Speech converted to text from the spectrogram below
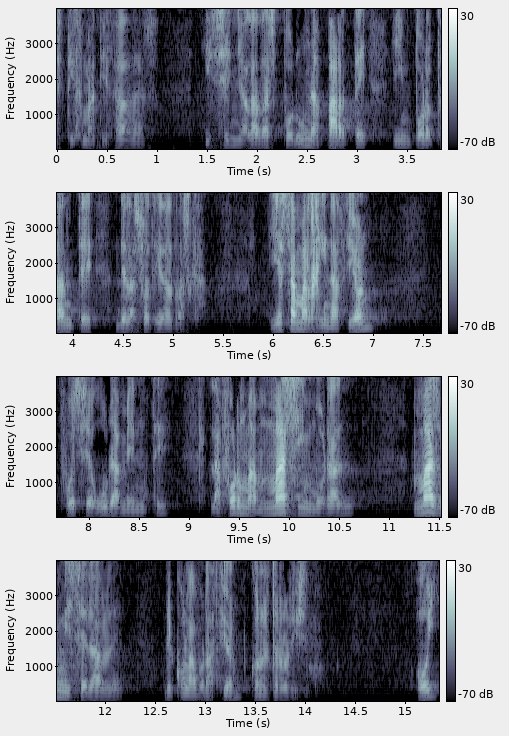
estigmatizadas y señaladas por una parte importante de la sociedad vasca. Y esa marginación fue seguramente la forma más inmoral, más miserable de colaboración con el terrorismo. Hoy,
